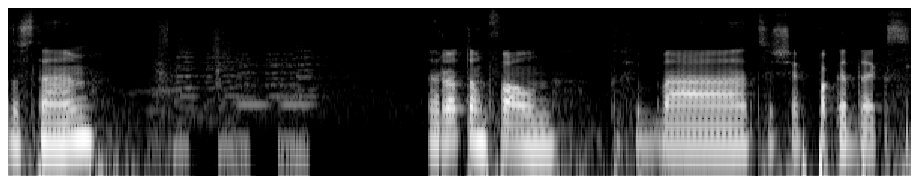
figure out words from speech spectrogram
Dostałem? Rotom Phone. To chyba coś jak Pokédex.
